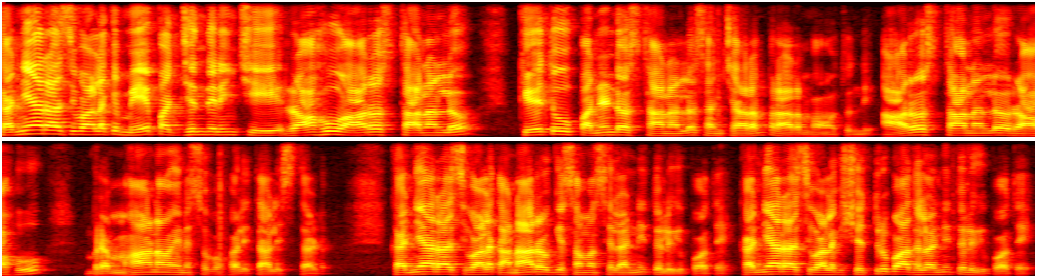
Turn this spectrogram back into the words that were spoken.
కన్యారాశి వాళ్ళకి మే పద్దెనిమిది నుంచి రాహు ఆరో స్థానంలో కేతువు పన్నెండో స్థానంలో సంచారం ప్రారంభమవుతుంది. ఆరో స్థానంలో రాహు బ్రహ్మాండమైన శుభ ఫలితాలు ఇస్తాడు. కన్యారాశి వాళ్ళకి అనారోగ్య సమస్యలన్నీ తొలగిపోతాయి. కన్యారాశి వాళ్ళకి శత్రు బాధలన్నీ తొలగిపోతాయి.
